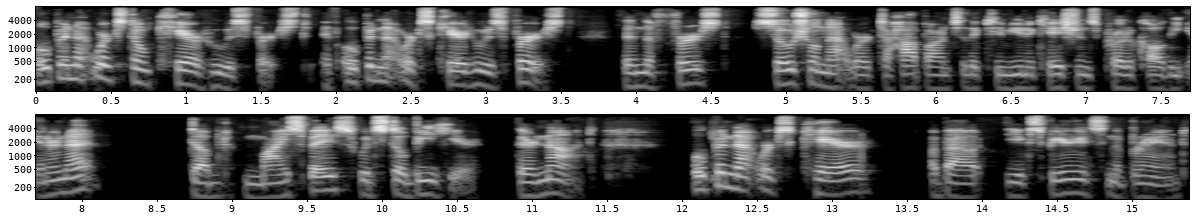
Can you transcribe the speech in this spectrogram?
Open networks don't care who is first. If open networks cared who is first then the first social network to hop onto the communications protocol the internet dubbed myspace would still be here. They're not. Open networks care about the experience and the brand.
